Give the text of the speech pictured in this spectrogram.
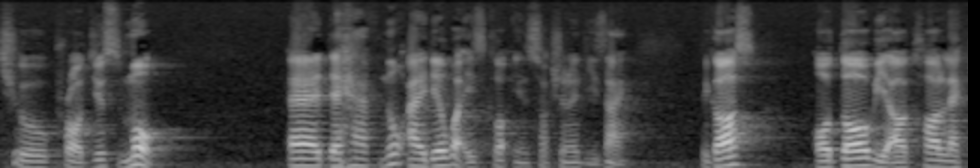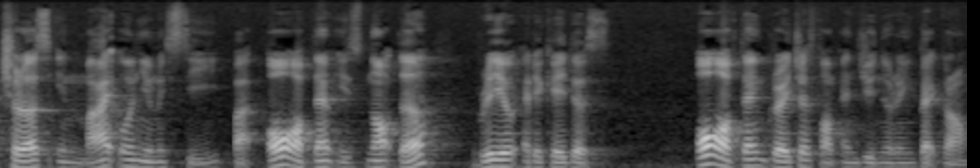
to produce MOOC, uh, they have no idea what is called instructional design. Because although we are called lecturers in my own university, but all of them is not the real educators. All of them graduate from engineering background.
